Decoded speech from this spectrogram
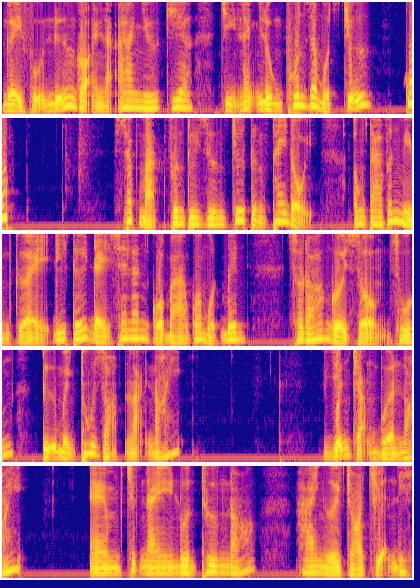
Người phụ nữ gọi là A Nhứ kia, Chỉ lạnh lùng phun ra một chữ. Sắc mặt Phương Tuy Dương chưa từng thay đổi. Ông ta vẫn mỉm cười đi tới đẩy xe lăn của bà qua một bên, Sau đó ngồi xổm xuống, Tự mình thu dọn lại nói. Diễn trọng vừa nói, Em trước nay luôn thương nó, Hai người trò chuyện đi,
